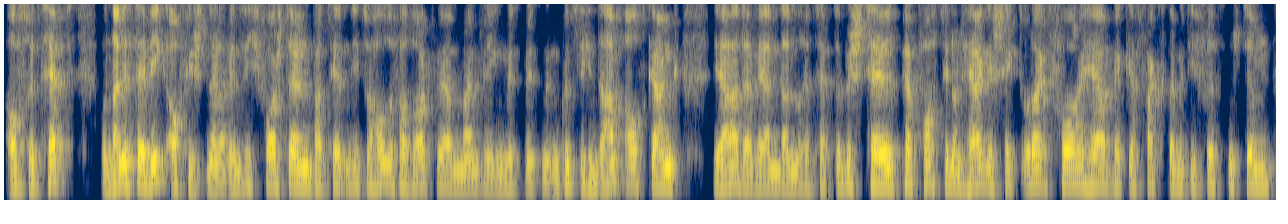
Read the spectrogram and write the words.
aufs Rezept. Und dann ist der Weg auch viel schneller. Wenn Sie sich vorstellen, Patienten, die zu Hause versorgt werden, meinetwegen mit, mit, mit einem künstlichen Darmausgang, ja, da werden dann Rezepte bestellt, per Post hin und her geschickt oder vorher weggefaxt, damit die Fristen stimmen.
